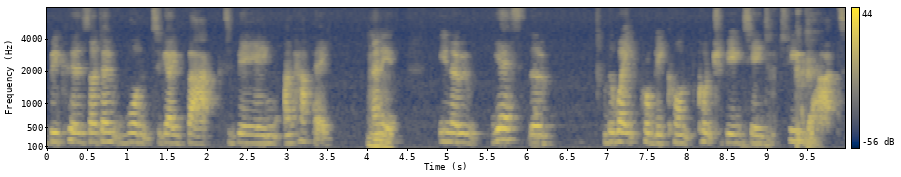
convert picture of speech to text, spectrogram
because I don't want to go back to being unhappy. Hmm. And it, you know, yes, the the weight probably con- contributed to that,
